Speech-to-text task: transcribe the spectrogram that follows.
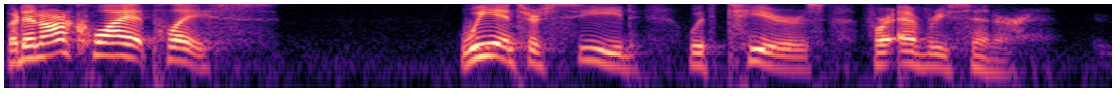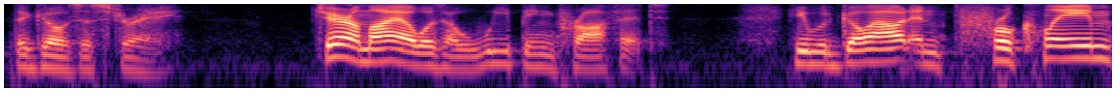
But in our quiet place, we intercede with tears for every sinner that goes astray. Jeremiah was a weeping prophet he would go out and proclaim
